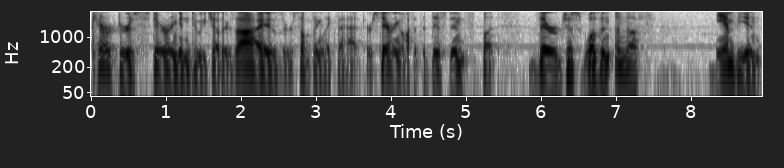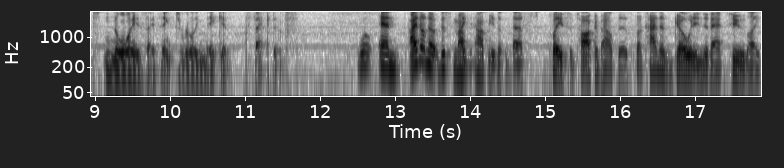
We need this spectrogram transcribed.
characters staring into each other's eyes or something like that, or staring off at the distance, but there just wasn't enough ambient noise, I think, to really make it effective. Well, and I don't know. This might not be the best place to talk about this, but kind of going into that too, like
